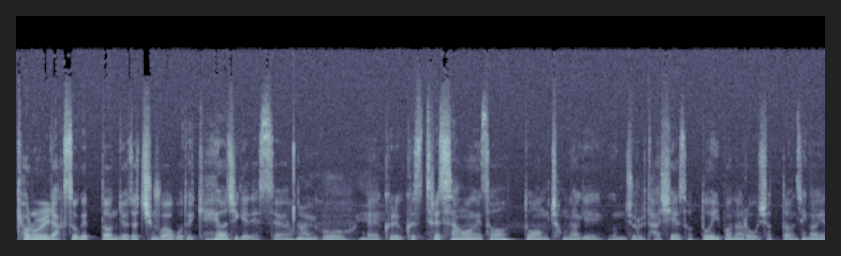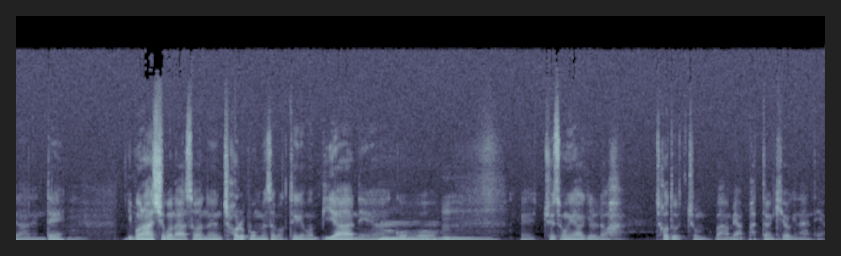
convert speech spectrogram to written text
결혼을 약속했던 여자친구하고도 이렇게 헤어지게 됐어요. 아이고. 예. 네, 그리고 그 스트레스 상황에서 또 엄청나게 음주를 다시 해서 또 입원하러 오셨던 생각이 나는데 음. 입원하시고 나서는 저를 보면서 막 되게 막 미안해하고 음. 음. 네, 죄송해하길래 저도 좀 마음이 아팠던 기억이 나네요.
